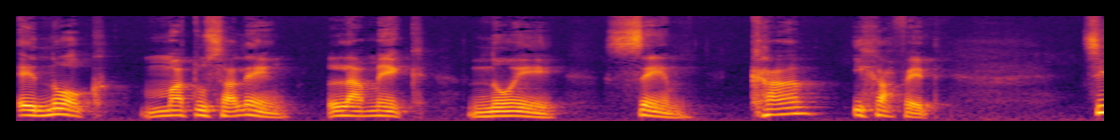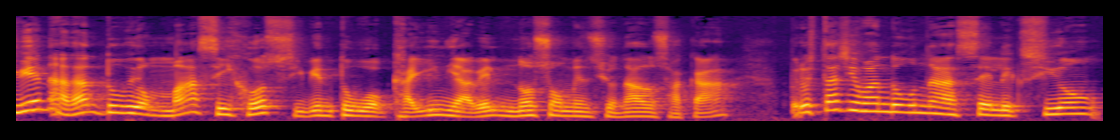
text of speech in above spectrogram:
Enoch, Matusalén, Lamec, Noé, Sem, Can y Jafet. Si bien Adán tuvo más hijos, si bien tuvo Caín y Abel, no son mencionados acá, pero está llevando una selección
